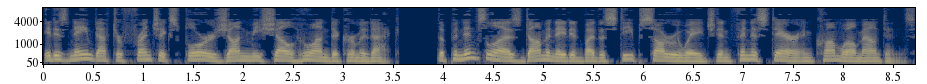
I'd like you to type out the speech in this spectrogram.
It is named after French explorer Jean-Michel Huon de Kermadec. The peninsula is dominated by the steep Saruwaged and Finisterre and Cromwell Mountains.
